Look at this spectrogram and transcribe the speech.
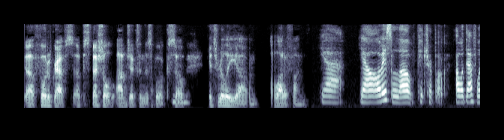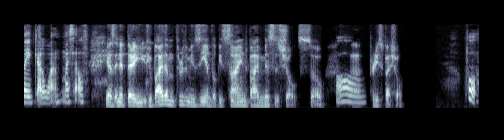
uh, photographs of special objects in this book. So Mhm. It's really um, a lot of fun. Yeah. Yeah, I always love picture book. I will definitely get one myself. Yes, and if they if you buy them through the museum, they'll be signed by Mrs. Schulz. So Oh. uh, pretty special. Cool.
